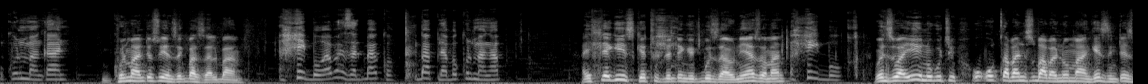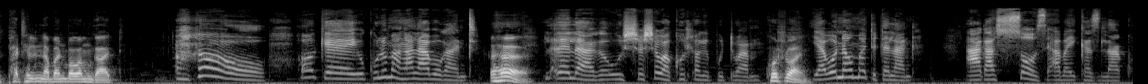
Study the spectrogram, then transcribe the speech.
ukhuluma ngani? Ngikhuluma into osuyenze kubazali bami. Hayi bo abazali bakho ibaphi labo okhuluma ngapho? Ayihlekisi gethu lento engikubuzayo niyazwa mani hayi bo. Wenziwa yini ukuthi u- ucabanise ubaba noma ngezinto eziphathelene nabantu bakwamngadi oh okay ukhuluma ngalabo kanti. Ehe. Lalela ke usheshe wakhohlwa ke bhuti wami. Khohlwane yabona umadoda langa? Akasoze aba igazi lakho.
